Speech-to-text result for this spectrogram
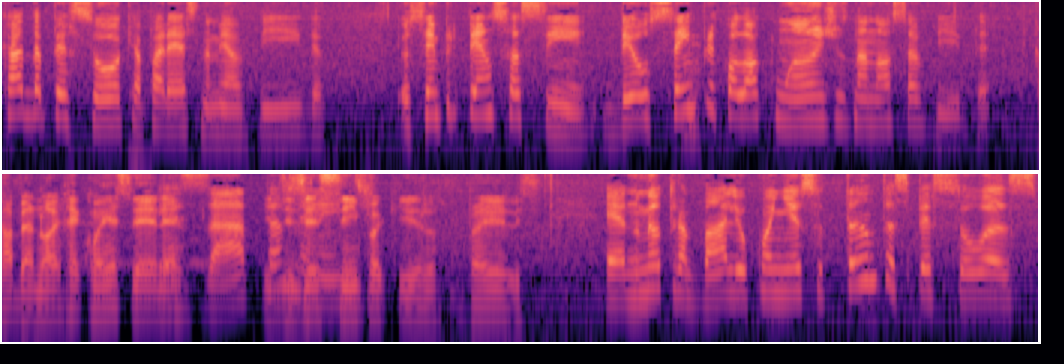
cada pessoa que aparece na minha vida. Eu sempre penso assim, Deus sempre coloca um anjos na nossa vida. Cabe a nós reconhecer, né? Exatamente. E dizer sim para aquilo, para eles. É, no meu trabalho eu conheço tantas pessoas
